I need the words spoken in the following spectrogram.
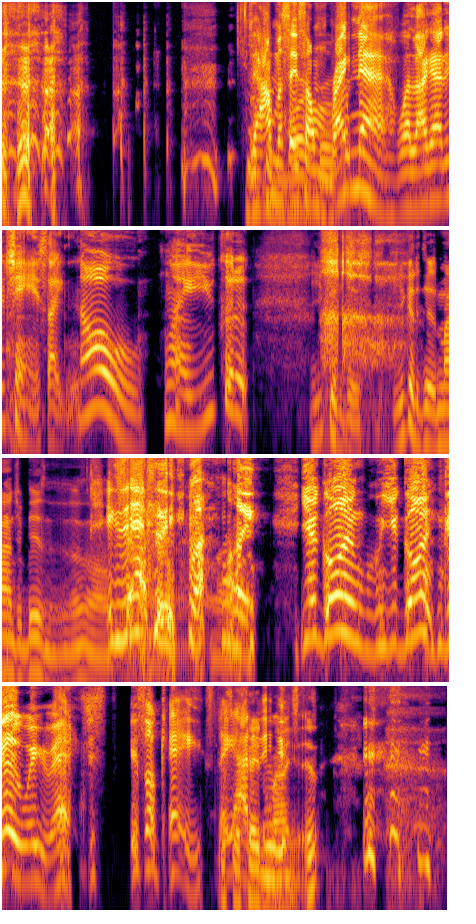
I'm gonna say something right now while I got a chance. Like, no, like you could have You could have just, you could have just mind your business. exactly. Like, you're going, you're going good where you're at. Just, it's okay. Stay It's out okay of this.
